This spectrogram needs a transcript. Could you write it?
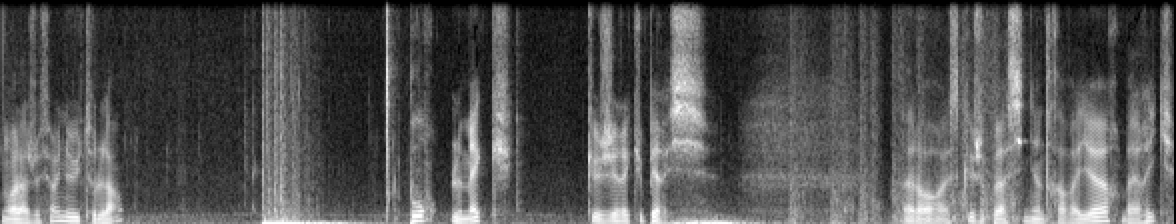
Voilà, je vais faire une hutte là. Pour le mec que j'ai récupéré. Alors, est-ce que je peux assigner un travailleur? Bah, Eric.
